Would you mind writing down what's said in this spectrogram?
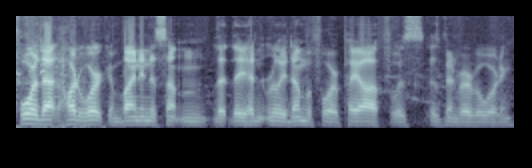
for that hard work and buying into something that they hadn't really done before pay off was, has been very rewarding.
